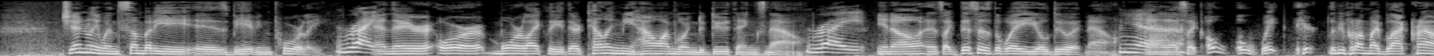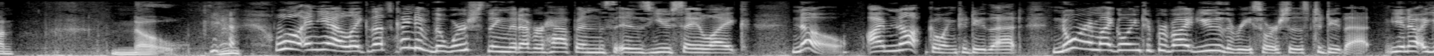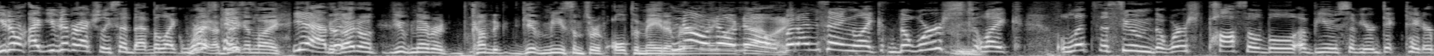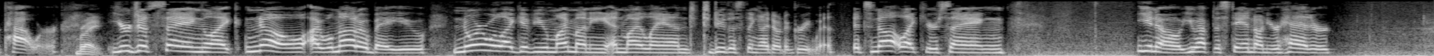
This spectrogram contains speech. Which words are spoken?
generally when somebody is behaving poorly. Right. And they're, or more likely, they're telling me how I'm going to do things now. right. You know, and it's like, this is the way you'll do it now. Yeah. And it's like, oh, oh, wait, here, let me put on my black crown. No. Yeah. Well, and yeah, like that's kind of the worst thing that ever happens is you say like, no, I'm not going to do that, nor am I going to provide you the resources to do that. You know, you don't, I, you've never actually said that, but like worst right, I'm case, thinking like, yeah, because I don't, you've never come to give me some sort of ultimatum. or no, no, like that, no. like- But I'm saying like the worst, hmm. like let's assume the worst possible abuse of your dictator power. Right. You're just saying like, no, I will not obey you, nor will I give you my money and my land to do this thing I don't agree with. It's not like you're saying, you know, you have to stand on your head or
